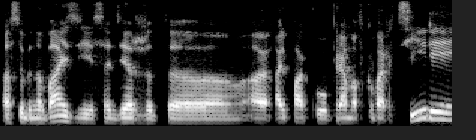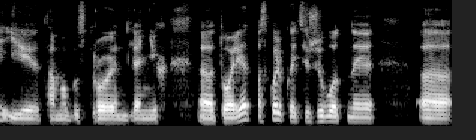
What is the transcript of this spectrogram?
особенно в Азии, содержат э, альпаку прямо в квартире, и там обустроен для них э, туалет, поскольку эти животные э,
